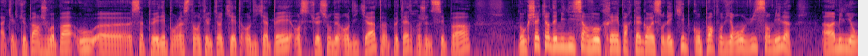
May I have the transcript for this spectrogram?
Bah, quelque part, je vois pas où euh, ça peut aider pour l'instant quelqu'un qui est handicapé, en situation de handicap, peut-être, je ne sais pas. Donc chacun des mini-cerveaux créés par Kagor et son équipe comporte environ 800 000 à 1 million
